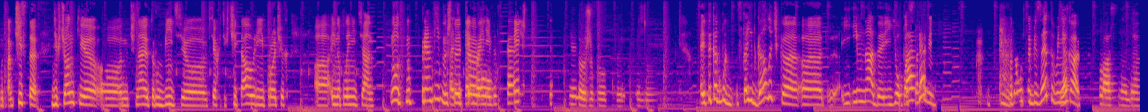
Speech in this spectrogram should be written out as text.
вот там чисто девчонки начинают рубить всех этих Читаури и прочих инопланетян. Ну, ну прям видно, Кстати, что это... Войне бесконечности тоже был эпизод это как бы стоит галочка, э, и им надо ее поставить, потому что без этого Я никак. Классно, да.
